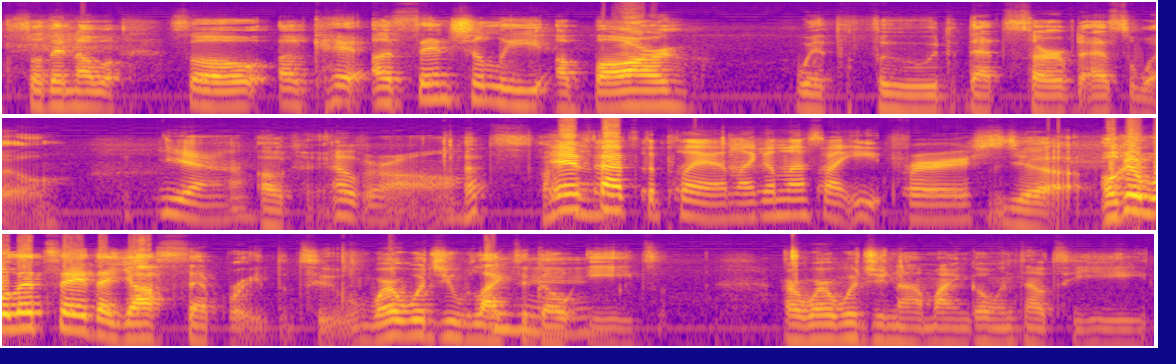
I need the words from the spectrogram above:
so then uh, so okay, essentially a bar with food that's served as well. Yeah. Okay. Overall, That's if that's the plan, like unless I eat first. Yeah. Okay, well, let's say that y'all separate the two. Where would you like to go Mhm. eat? Or where would you not mind going out to eat?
